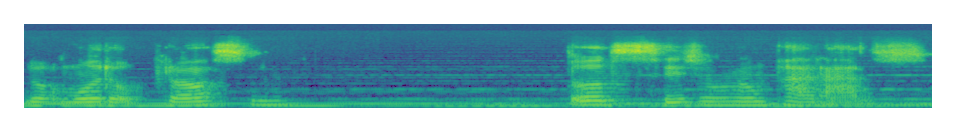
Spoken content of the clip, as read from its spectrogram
do amor ao próximo, todos sejam amparados.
